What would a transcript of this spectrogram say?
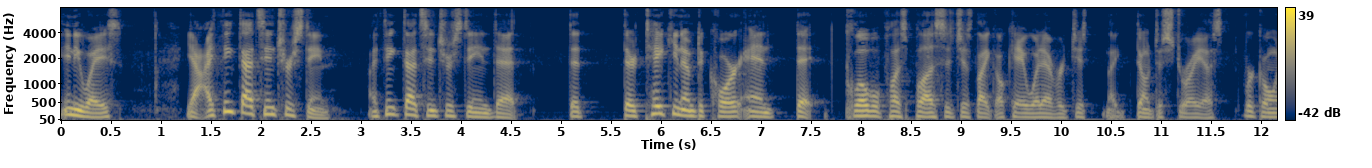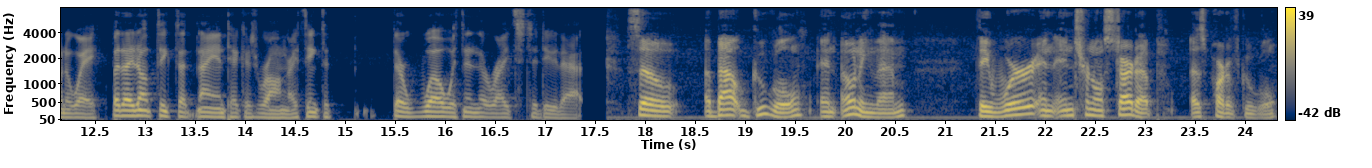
anyways, yeah, I think that's interesting. I think that's interesting that that they're taking them to court and that Global Plus Plus is just like, okay, whatever, just like don't destroy us. We're going away. But I don't think that Niantic is wrong. I think that they're well within their rights to do that. So, about Google and owning them, they were an internal startup as part of Google,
